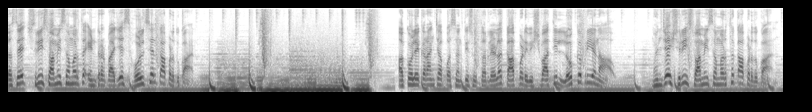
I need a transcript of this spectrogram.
तसेच श्री स्वामी समर्थ एंटरप्राइजेस होलसेल कापड दुकान. अकोलेकरांच्या पसंतीस उतरलेलं कापड विश्वातील लोकप्रिय नाव. म्हणजे श्री स्वामी समर्थ कापड दुकान.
